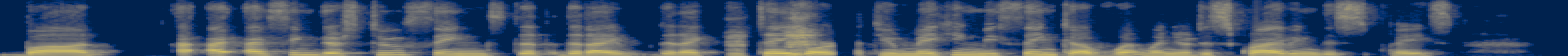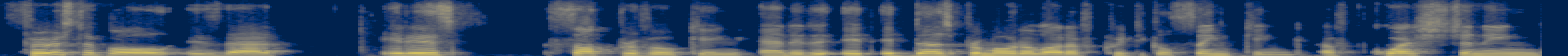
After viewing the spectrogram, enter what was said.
but I, I think there's two things that that I that I take or that you're making me think of when, when you're describing this space. First of all, is that it is thought provoking and it, it it does promote a lot of critical thinking of questioning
